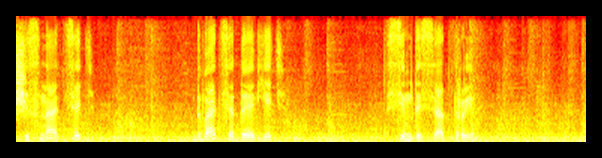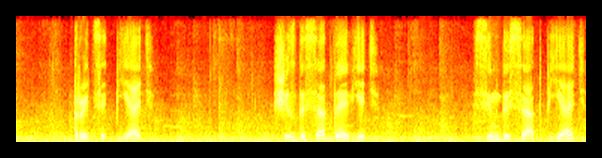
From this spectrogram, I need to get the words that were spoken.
16, 29, 73, 35, 69, 75,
